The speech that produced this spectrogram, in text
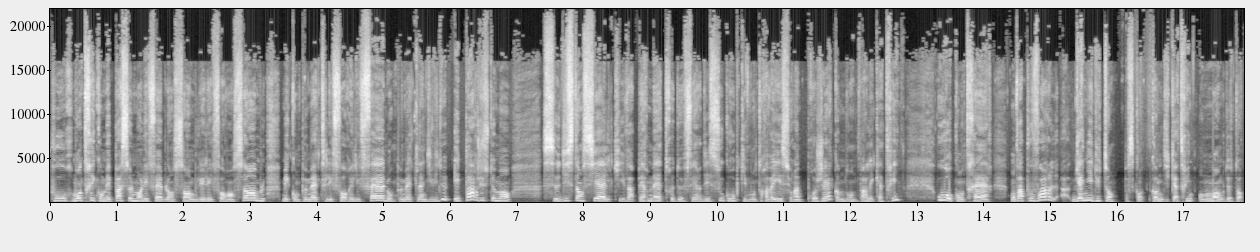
pour montrer qu'on met pas seulement les faibles ensemble et les forts ensemble, mais qu'on peut mettre les forts et les faibles, on peut mettre l'individu, et par justement ce distanciel qui va permettre de faire des sous-groupes qui vont travailler sur un projet, comme dont parlait Catherine, ou au contraire, on va pouvoir gagner du temps, parce que comme dit Catherine, on manque de temps.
